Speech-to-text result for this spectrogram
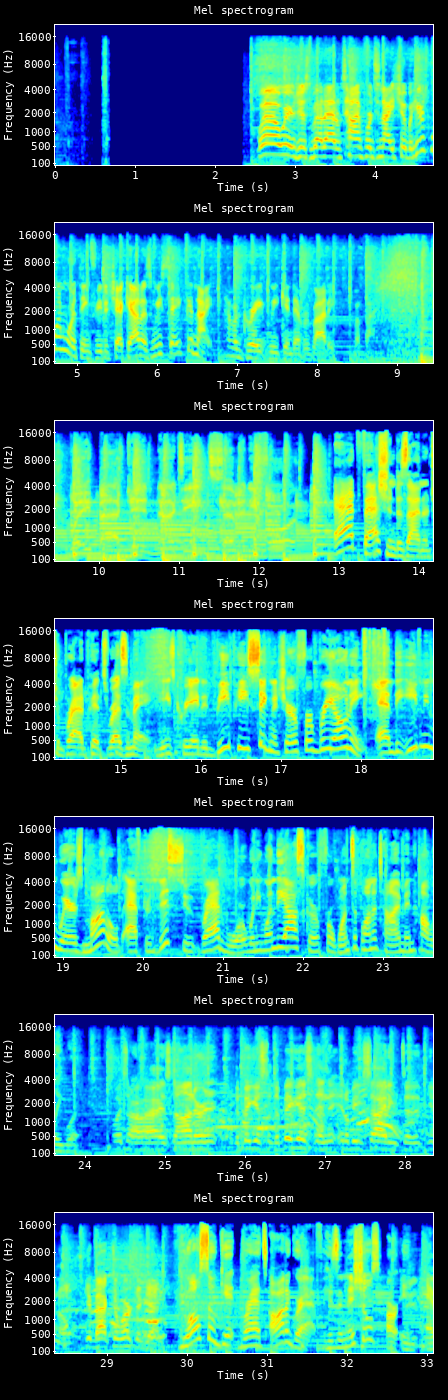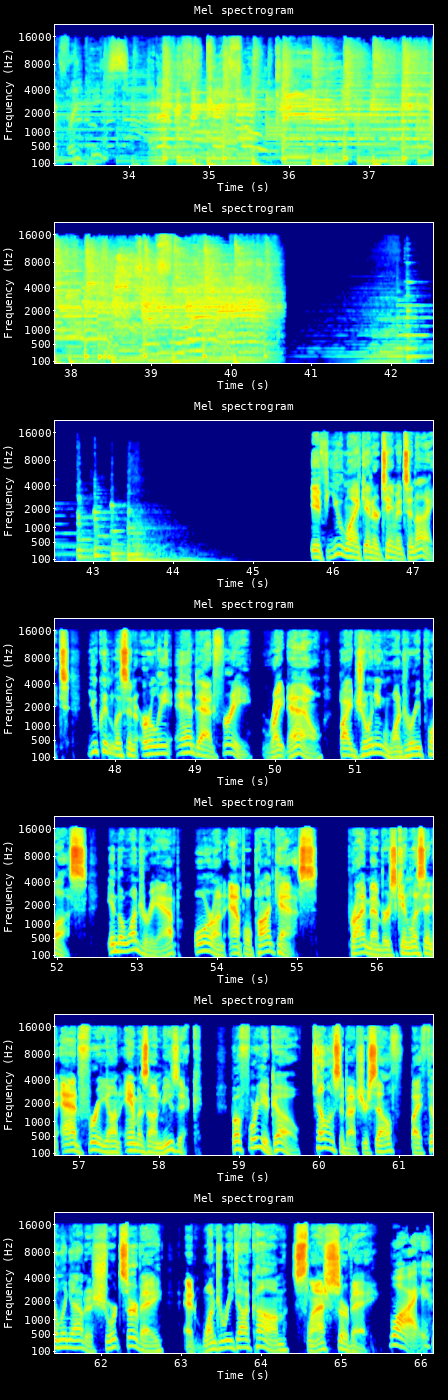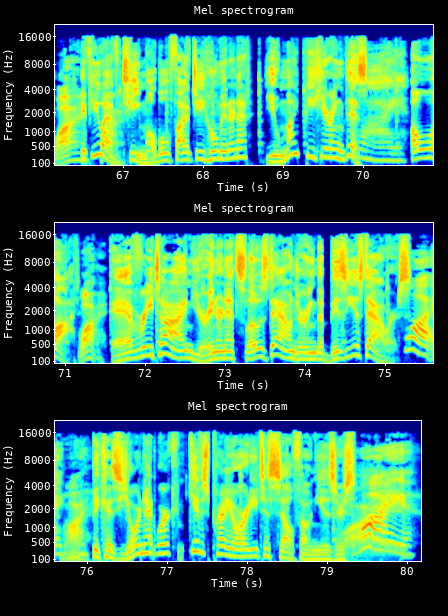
Well, we're just about out of time for tonight's show, but here's one more thing for you to check out as we say goodnight. Have a great weekend, everybody. Bye bye. Add fashion designer to Brad Pitt's resume. He's created BP signature for Brioni, and the evening wears modeled after this suit Brad wore when he won the Oscar for Once Upon a Time in Hollywood. It's our highest honor, the biggest of the biggest, and it'll be exciting to, you know, get back to work again. You also get Brad's autograph. His initials are in every piece. And everything came so If you like Entertainment Tonight, you can listen early and ad-free right now by joining Wondery Plus in the Wondery app or on Apple Podcasts. Prime members can listen ad-free on Amazon Music. Before you go, tell us about yourself by filling out a short survey at wondery.com/survey. Why? Why? If you have T-Mobile 5G home internet, you might be hearing this Why? a lot. Why? Every time your internet slows down during the busiest hours. Why? Why? Because your network gives priority to cell phone users. Why?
